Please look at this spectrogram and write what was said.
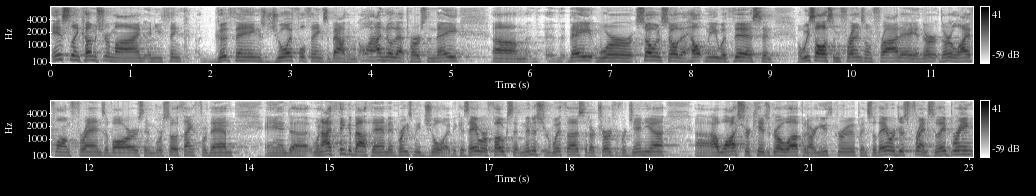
instantly comes to your mind and you think good things, joyful things about them. Oh, I know that person. They, um, they were so and so that helped me with this. And we saw some friends on Friday, and they're, they're lifelong friends of ours, and we're so thankful for them. And uh, when I think about them, it brings me joy because they were folks that ministered with us at our church in Virginia. Uh, I watched their kids grow up in our youth group, and so they were just friends. So they bring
